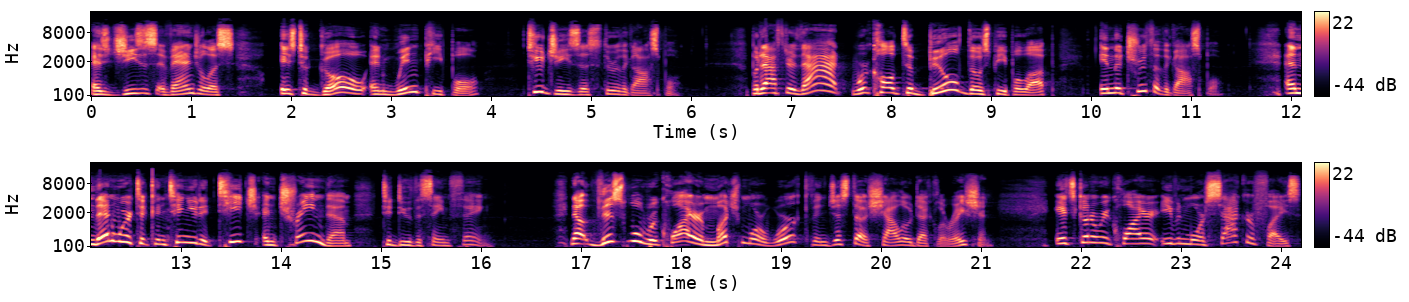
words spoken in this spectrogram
as Jesus evangelists is to go and win people to Jesus through the gospel. But after that, we're called to build those people up in the truth of the gospel. And then we're to continue to teach and train them to do the same thing. Now, this will require much more work than just a shallow declaration. It's going to require even more sacrifice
